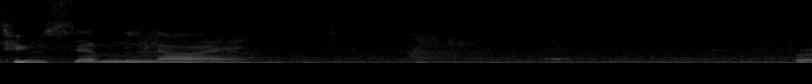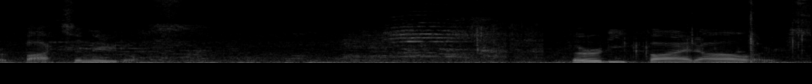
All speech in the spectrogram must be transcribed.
Two seventy nine for a box of noodles. Thirty-five dollars.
